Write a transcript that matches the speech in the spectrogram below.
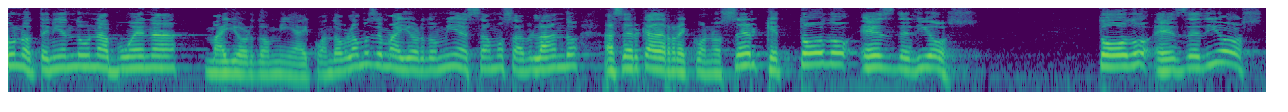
uno, teniendo una buena mayordomía. Y cuando hablamos de mayordomía estamos hablando acerca de reconocer que todo es de Dios. Todo es de Dios.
